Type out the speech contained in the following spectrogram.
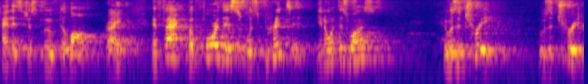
and it's just moved along, right? In fact, before this was printed, you know what this was? It was a tree. It was a tree.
